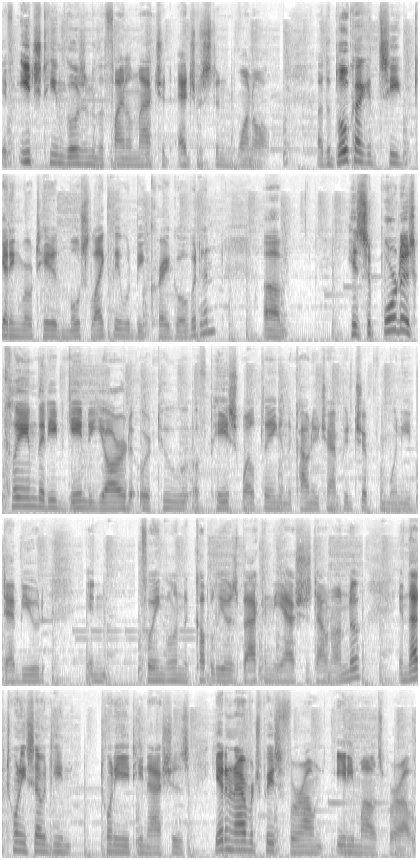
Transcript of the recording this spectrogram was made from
if each team goes into the final match at Edgbaston 1 all. Uh, the bloke I could see getting rotated most likely would be Craig Overton. Um, his supporters claim that he'd gained a yard or two of pace while playing in the county championship from when he debuted in for England a couple of years back in the Ashes Down Under. In that 2017-2018 Ashes, he had an average pace of around 80 miles per hour.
